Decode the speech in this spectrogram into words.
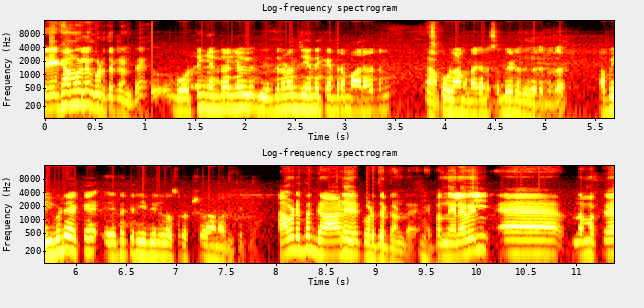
രേഖാമൂലം കൊടുത്തിട്ടുണ്ട്. വോട്ടിംഗ് യന്ത്രങ്ങൾ വിതരണം ചെയ്യുന്ന കേന്ദ്ര മാനവതൻ. സ്കൂളാണ് നഗരസഭയുടെ ഇത് വരുന്നത്. അപ്പൊ ഇവിടെയൊക്കെ ഏതൊക്കെ രീതിയിലുള്ള സുരക്ഷയാണ് ഒരുക്കിയത്? അവിടെ ഇപ്പൊ ഗാർഡ് കൊടുത്തിട്ടുണ്ട്. ഇപ്പൊ നിലവിൽ നമുക്ക്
